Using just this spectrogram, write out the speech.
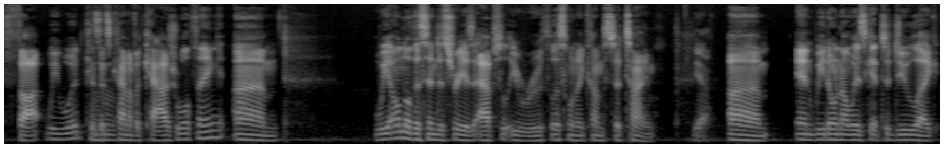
thought we would because it's kind of a casual thing. Um, we all know this industry is absolutely ruthless when it comes to time. Yeah. Um, and we don't always get to do like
